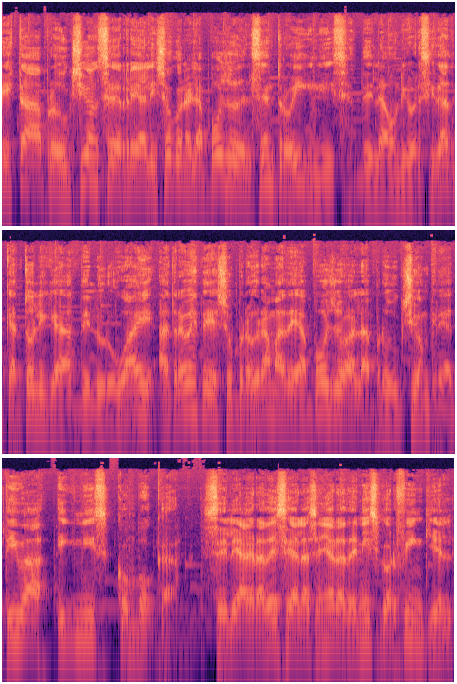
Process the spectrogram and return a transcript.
Esta producción se realizó con el apoyo del Centro Ignis de la Universidad Católica del Uruguay a través de su programa de apoyo a la producción creativa Ignis Convoca. Se le agradece a la señora Denise Gorfinkiel,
